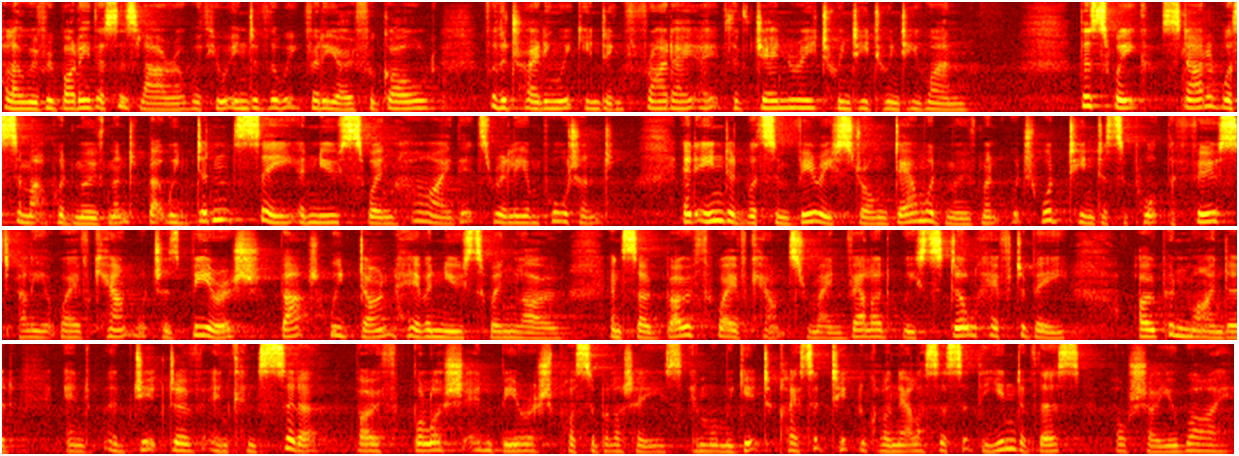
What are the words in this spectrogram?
Hello everybody, this is Lara with your end of the week video for gold for the trading week ending Friday 8th of January 2021. This week started with some upward movement, but we didn't see a new swing high. That's really important. It ended with some very strong downward movement, which would tend to support the first Elliott wave count, which is bearish, but we don't have a new swing low. And so both wave counts remain valid. We still have to be open minded and objective and consider both bullish and bearish possibilities. And when we get to classic technical analysis at the end of this, I'll show you why.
